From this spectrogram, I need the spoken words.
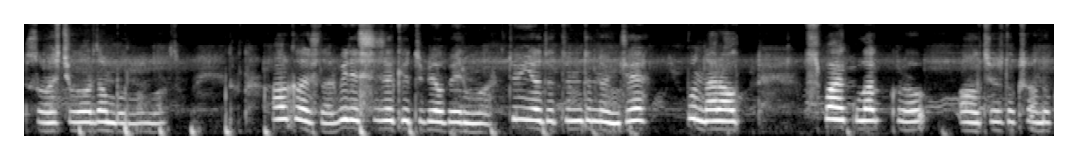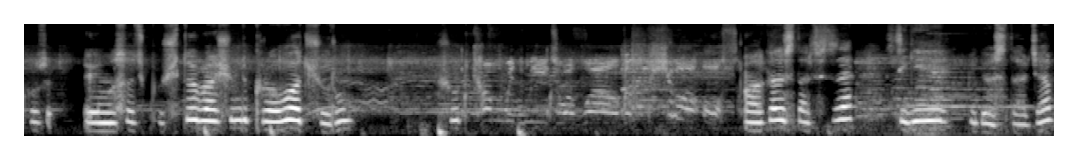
Savaşçılardan bulmam lazım. Arkadaşlar bir de size kötü bir haberim var. Dünyada dünden önce bunlar alt, Spike'la Crow 699 elması çıkmıştı. Ben şimdi Crow'u açıyorum. Şurada. Arkadaşlar size Ziggy'yi bir göstereceğim.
